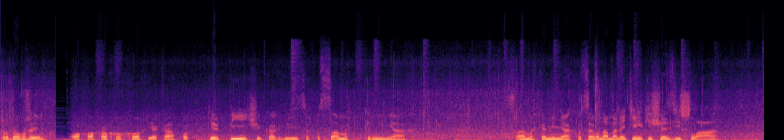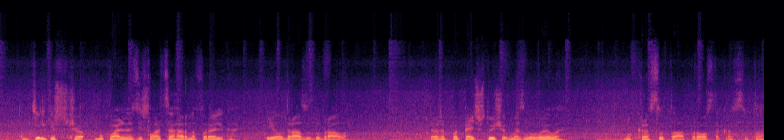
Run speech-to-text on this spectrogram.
Продовжуємо. Ох-ох-ох-ох, яка по кирпичиках, дивіться, по самих камінях. Самих камінях. Оце вона в мене тільки що зійшла. Тільки що буквально зійшла ця гарна форелька. і одразу добрала. Це вже по 5 штучок ми зловили. Ну, красота, просто красота.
